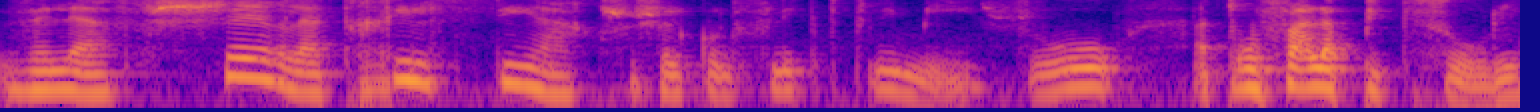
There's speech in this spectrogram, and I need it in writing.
ולאפשר להתחיל שיח של קונפליקט פנימי, שהוא התרופה לפיצול.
